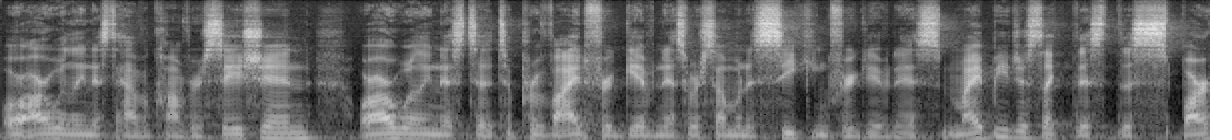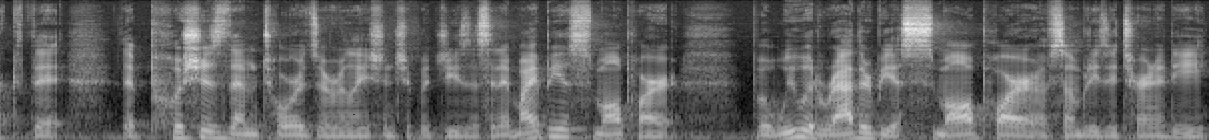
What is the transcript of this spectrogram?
or our willingness to have a conversation or our willingness to, to provide forgiveness where someone is seeking forgiveness might be just like this this spark that that pushes them towards a relationship with Jesus and it might be a small part but we would rather be a small part of somebody's eternity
